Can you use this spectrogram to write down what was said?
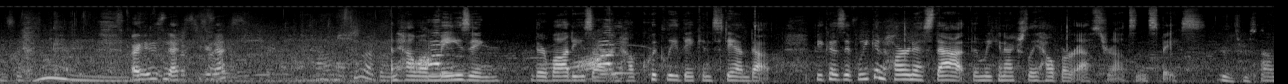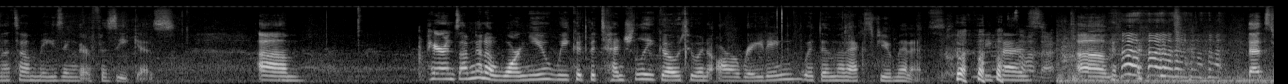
He's like, hmm. All right, who's next? You're next. I'm sure about And how amazing their bodies are and how quickly they can stand up. Because if we can harness that, then we can actually help our astronauts in space. Um, that's how amazing their physique is. Um, parents, I'm going to warn you, we could potentially go to an R rating within the next few minutes because um, that's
